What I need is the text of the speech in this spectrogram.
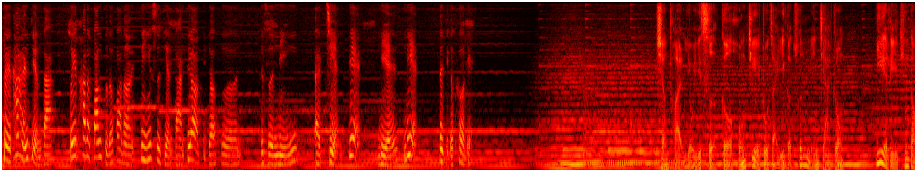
对，它很简单，所以它的方子的话呢，第一是简单，第二比较是就是灵。呃，简便、连练这几个特点。相传有一次，葛洪借住在一个村民家中，夜里听到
